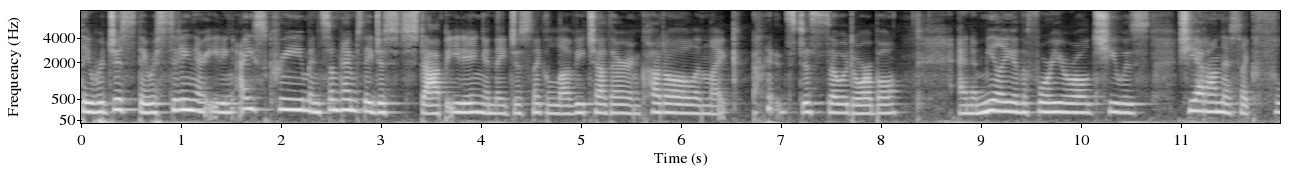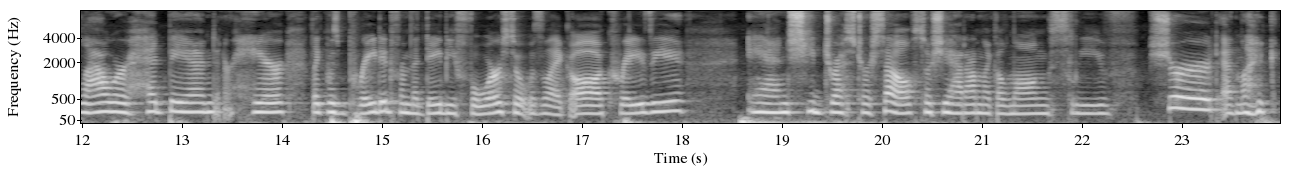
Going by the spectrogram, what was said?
they were just they were sitting there eating ice cream and sometimes they just stop eating and they just like love each other and cuddle and like it's just so adorable and amelia the four year old she was she had on this like flower headband and her hair like was braided from the day before so it was like oh crazy. And she dressed herself so she had on like a long sleeve shirt and like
